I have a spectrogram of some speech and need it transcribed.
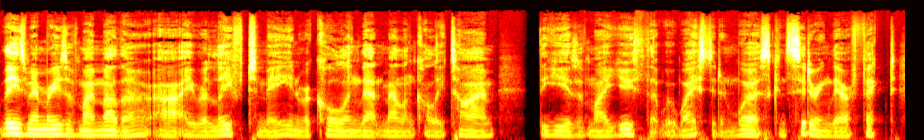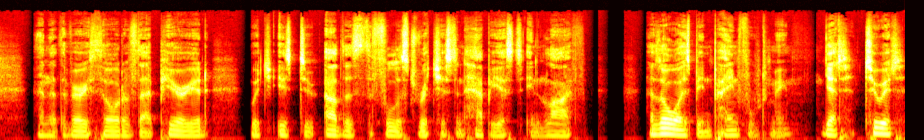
These memories of my mother are a relief to me in recalling that melancholy time, the years of my youth that were wasted and worse, considering their effect, and that the very thought of that period, which is to others the fullest, richest, and happiest in life, has always been painful to me. Yet to it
